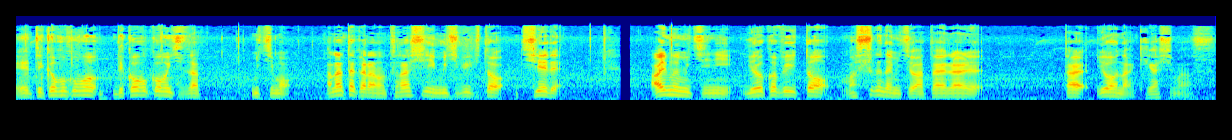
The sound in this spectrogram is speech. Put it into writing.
えー、凸凹も、凸凹道だ、道も、あなたからの正しい導きと知恵で歩む道に喜びとまっすぐな道を与えられたような気がします。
